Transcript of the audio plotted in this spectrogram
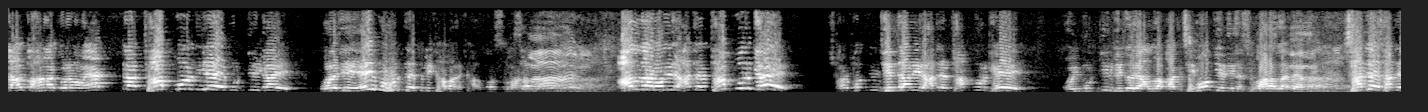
টাল বাহানা করে একটা থাপ্পড় দিয়ে মূর্তির গায়ে বলে যে, এই মুহূর্তে তুমি খাবার খাও। আল্লাহ নবীর হাতের থাপ্পড় খেয়ে, সর্বদিন জিন্দানির হাতের থাপ্পড় খেয়ে, ওই মূর্তির ভিতরে আল্লাহ পাক জীবন দিয়ে দিলেন, সুবহানাল্লাহ। সাথে সাথে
